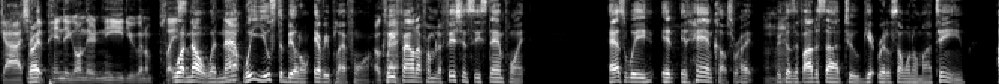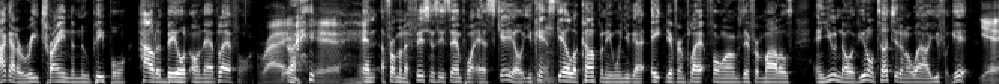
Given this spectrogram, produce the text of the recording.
Gotcha. Right. Depending on their need, you're gonna place. Well, no, well now No. we used to build on every platform. Okay. We found out from an efficiency standpoint, as we it, it handcuffs, right? Mm-hmm. Because if I decide to get rid of someone on my team, I got to retrain the new people how to build on that platform. Right. Right. Yeah. yeah. And from an efficiency standpoint at scale, you Mm-hmm. can't scale a company when you got eight different platforms, different models, and you know if you don't touch it in a while, you forget. yeah.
